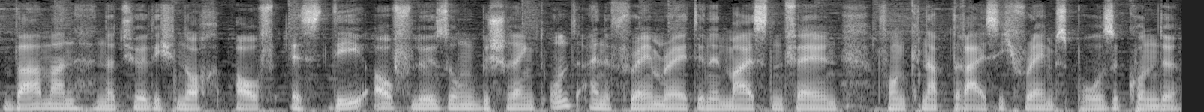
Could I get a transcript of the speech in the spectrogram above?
war man natürlich noch auf SD-Auflösungen beschränkt und eine Framerate in den meisten Fällen von knapp 30 Frames pro Sekunde.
